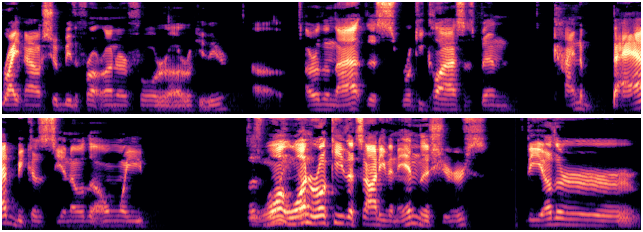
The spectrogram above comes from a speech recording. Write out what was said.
right now should be the front runner for uh, rookie of the year. Uh, other than that, this rookie class has been kind of bad because you know the only There's one one rookie that's not even in this year's. The other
